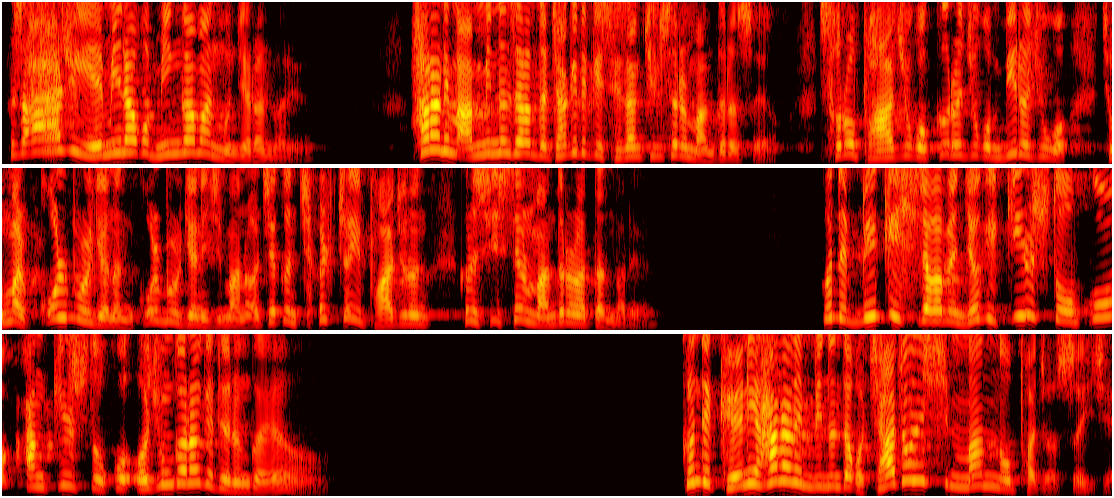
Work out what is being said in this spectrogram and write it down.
그래서 아주 예민하고 민감한 문제란 말이에요. 하나님 안 믿는 사람들 자기들끼리 세상 질서를 만들었어요. 서로 봐주고 끌어주고 밀어주고 정말 꼴불견은 꼴불견이지만 어쨌건 철저히 봐주는 그런 시스템을 만들어 놨단 말이에요. 그런데 믿기 시작하면 여기 낄 수도 없고 안 낄 수도 없고 어중간하게 되는 거예요. 그런데 괜히 하나님 믿는다고 자존심만 높아졌어 이제.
